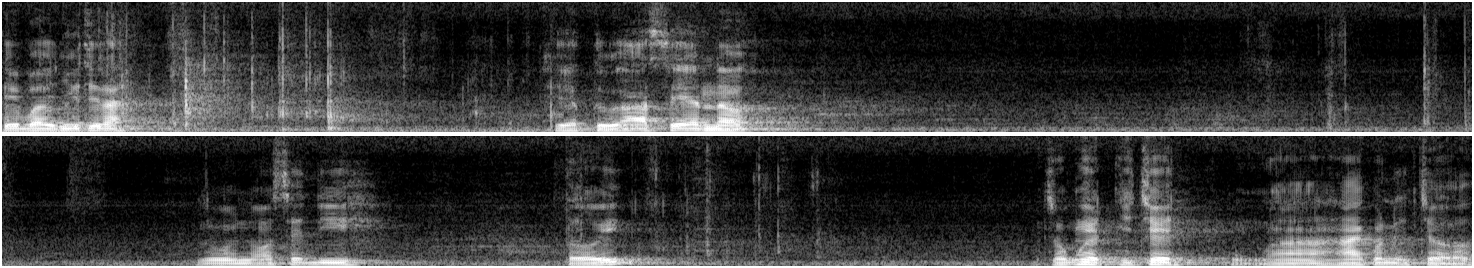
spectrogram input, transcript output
Thế bây như thế này. Thì từ ACN rồi nó sẽ đi tới giống hệt như trên cũng là hai con điện trở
